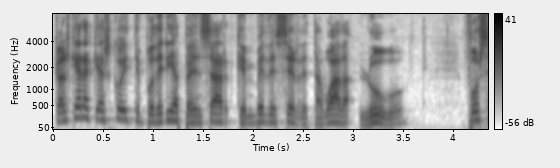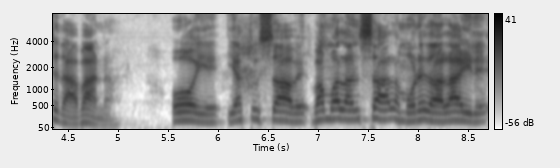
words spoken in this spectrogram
Calquera que a escoite podería pensar que en vez de ser de Taboada, Lugo, fose da Habana, Oye, ya tú sabes, vamos a lanzar la moneda al aire.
